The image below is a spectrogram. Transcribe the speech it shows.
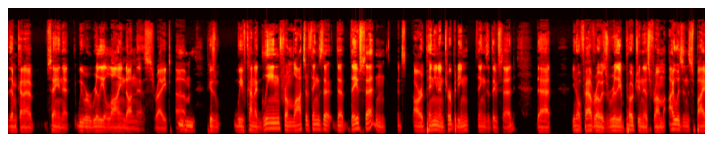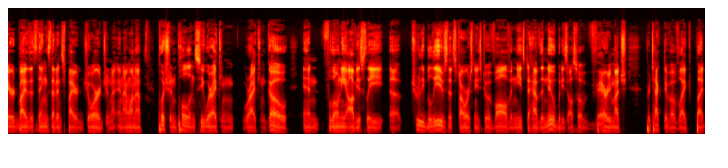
them kind of saying that we were really aligned on this, right? Um, Because we've kind of gleaned from lots of things that that they've said, and it's our opinion interpreting things that they've said that you know Favreau is really approaching this from I was inspired by the things that inspired George, and I- and I want to push and pull and see where I can where I can go. And Filoni obviously uh, truly believes that Star Wars needs to evolve and needs to have the new, but he's also very much protective of like, but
